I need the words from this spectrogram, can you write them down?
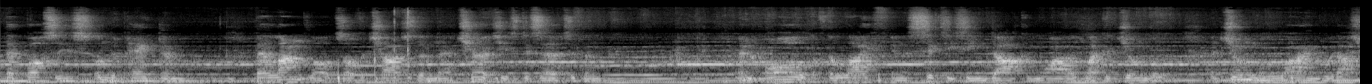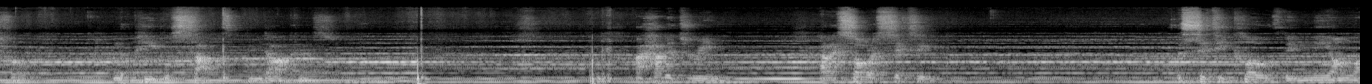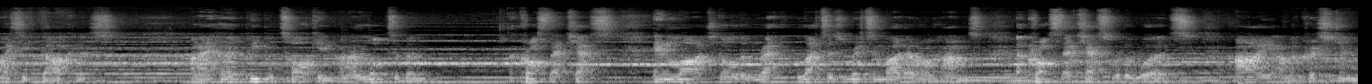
Their bosses underpaid them. Their landlords overcharged them. Their churches deserted them and all of the life in the city seemed dark and wild like a jungle, a jungle lined with asphalt, and the people sat in darkness. I had a dream, and I saw a city, a city clothed in neon lighted darkness, and I heard people talking, and I looked at them across their chests in large golden re- letters written by their own hands. Across their chests were the words, I am a Christian.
